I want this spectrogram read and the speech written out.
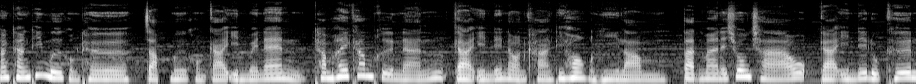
ั้งๆที่มือของเธอ จับมือของกาอินไว้แน่นทำให้ค่ำคืนนั้น กาอินได้นอนค้างที่ห้องของฮีรัม ตัดมาในช่วงเช้า กาอินได้ลุกขึ้น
